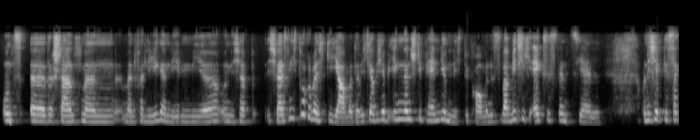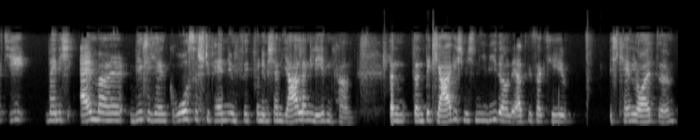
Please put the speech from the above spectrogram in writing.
Und äh, da stand mein, mein Verleger neben mir und ich habe, ich weiß nicht, worüber ich gejammert habe. Ich glaube, ich habe irgendein Stipendium nicht bekommen. Es war wirklich existenziell. Und ich habe gesagt, je, wenn ich einmal wirklich ein großes Stipendium kriege, von dem ich ein Jahr lang leben kann, dann, dann beklage ich mich nie wieder. Und er hat gesagt, hey, ich kenne Leute,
